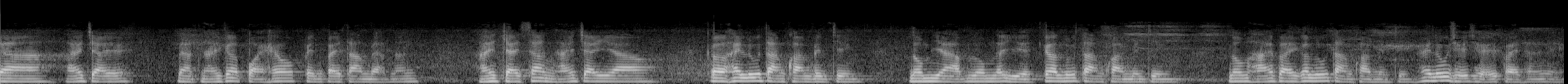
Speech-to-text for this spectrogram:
จะหายใจแบบไหนก็ปล่อยให้เป็นไปตามแบบนั้น หายใจสั้นหายใจยาว ก็ให้รู้ตามความเป็นจริง ลมหยาบลมละเอียดก็รู้ตามความเป็นจริง ลมหายไปก็รู้ตามความเป็นจริง ให้รู้เฉยๆไปเท่านั้นเอง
